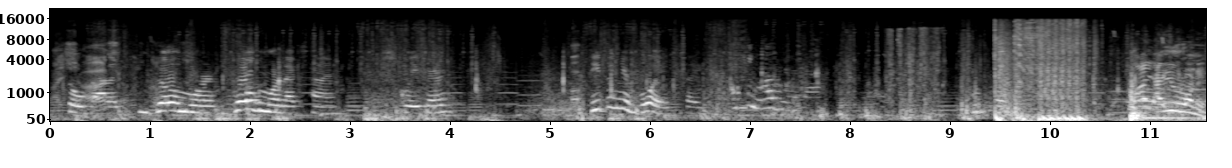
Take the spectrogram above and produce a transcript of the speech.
Nice So shot. bad. Like, build more. Build more next time. Squeaker. Oh. Deepen your voice. Like, Why are you running?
